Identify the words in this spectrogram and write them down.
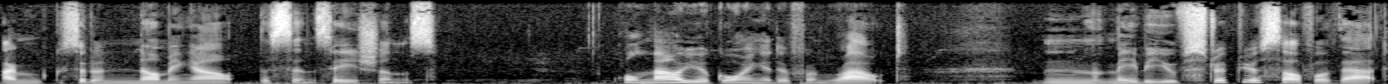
I'm sort of numbing out the sensations. Well, now you're going a different route. Maybe you've stripped yourself of that.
